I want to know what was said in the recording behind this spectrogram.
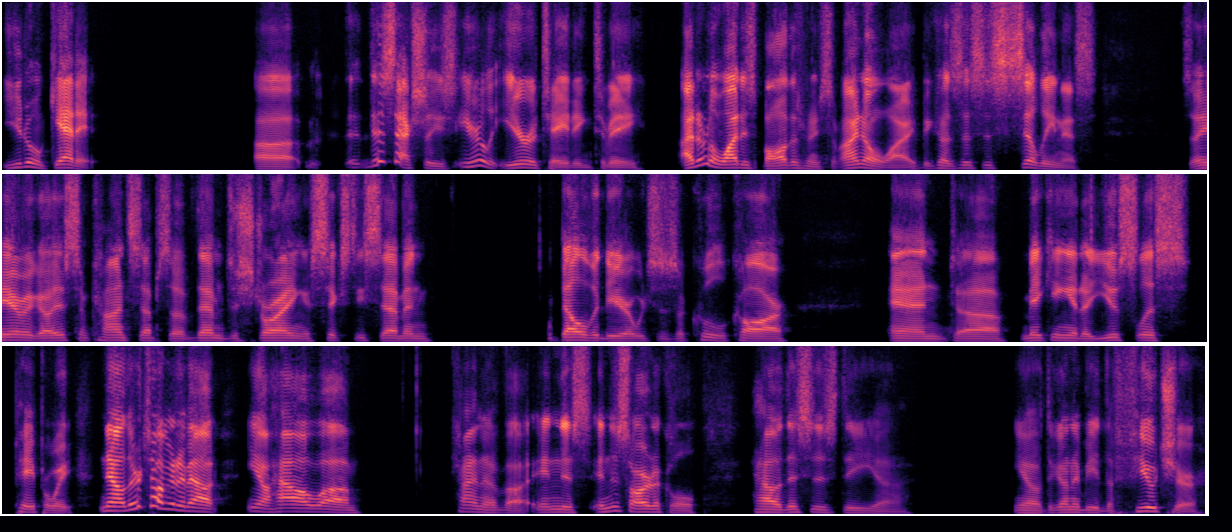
you don't get it. Uh, this actually is really irritating to me. I don't know why this bothers me. I know why, because this is silliness. So here we go. There's some concepts of them destroying a 67 Belvedere, which is a cool car, and uh, making it a useless paperweight. Now they're talking about, you know, how um, kind of uh, in this in this article, how this is the, uh, you know, they're going to be the future.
